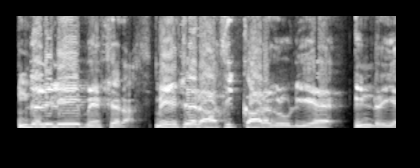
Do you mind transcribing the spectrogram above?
முதலிலே மேஷராசி. மேஷ ராசிக்காரர்களுடைய இன்றைய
